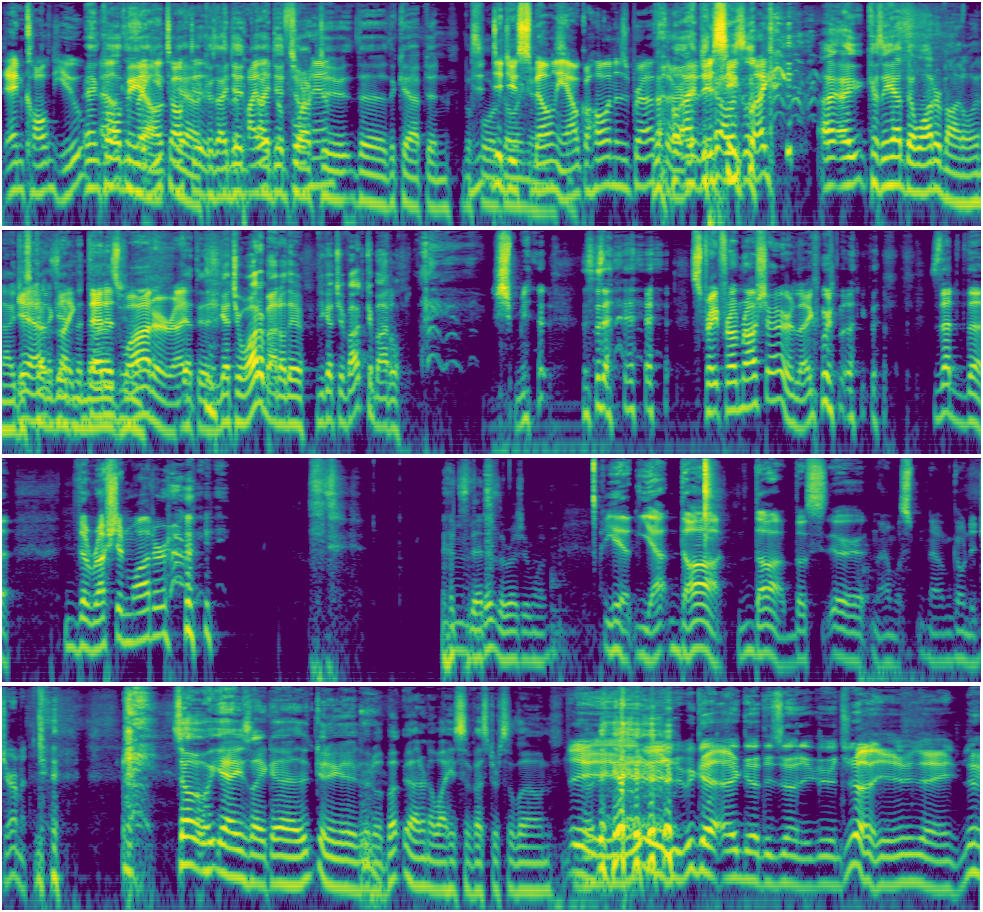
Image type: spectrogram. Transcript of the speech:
And called you and out? called me like, out. You talked yeah, because I did. I did talk beforehand? to the the captain before. Did you smell in, any so- alcohol in his breath, No, or I did I was like I because he had the water bottle, and I just Yeah, kind of gave like, him the that nudge, is you know. water, You right? got, the, you got your water bottle there. You got your vodka bottle. straight from Russia, or like, like the, is that the the Russian water? That's, that is the Russian one. Yeah, yeah, da, da. Those, uh, I almost now I'm going to German. So yeah, he's like, uh, gonna get a little. But I don't know why he's Sylvester Stallone. we got I got this on a good shot.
